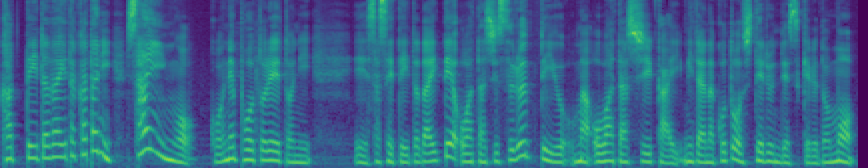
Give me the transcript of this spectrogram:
買っていただいた方にサインをこうねポートレートに、えー、させていただいてお渡しするっていう、まあ、お渡し会みたいなことをしてるんですけれども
